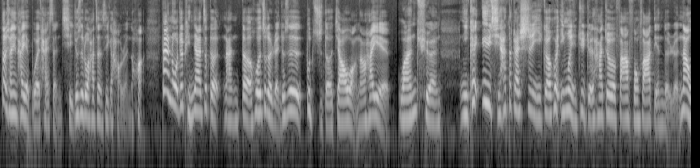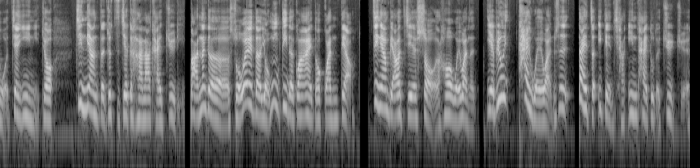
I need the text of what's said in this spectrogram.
那我相信他也不会太生气，就是如果他真的是一个好人的话。但如果就评价这个男的或者这个人就是不值得交往，然后他也完全，你可以预期他大概是一个会因为你拒绝他就发疯发癫的人，那我建议你就。尽量的就直接跟他拉开距离，把那个所谓的有目的的关爱都关掉，尽量不要接受，然后委婉的也不用太委婉，就是带着一点强硬态度的拒绝。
